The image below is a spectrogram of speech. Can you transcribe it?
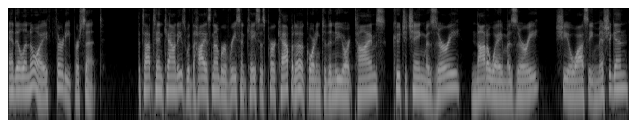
and Illinois 30%. The top 10 counties with the highest number of recent cases per capita, according to the New York Times Koochiching, Missouri, Nottoway, Missouri, Shiawassee, Michigan,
